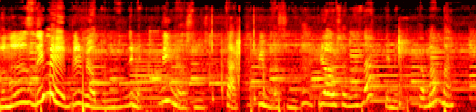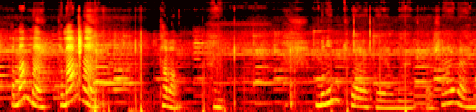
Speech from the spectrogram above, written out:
Bilmiyordunuz değil mi? Bilmiyordunuz değil mi? Bilmiyorsunuz. Tamam. Bilmiyorsunuz. Biliyorsanız da demeyin. Tamam mı? Tamam mı? Tamam mı? Tamam. Bunu mutfağa koyalım arkadaşlar. Bence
